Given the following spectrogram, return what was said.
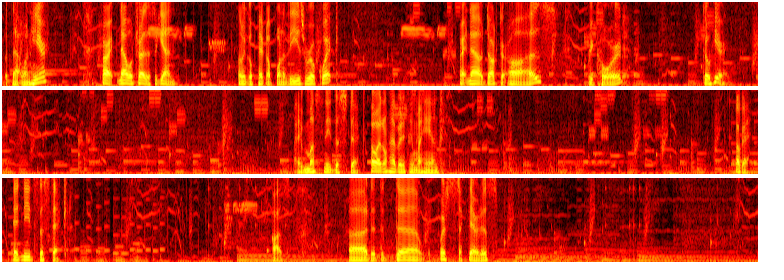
Put that one here. All right, now we'll try this again. Let me go pick up one of these real quick. All right, now Dr. Oz, record. Go here. I must need the stick. Oh, I don't have anything in my hand. Okay, it needs the stick. Pause. Uh, da, da, da. where's the stick? There it is.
